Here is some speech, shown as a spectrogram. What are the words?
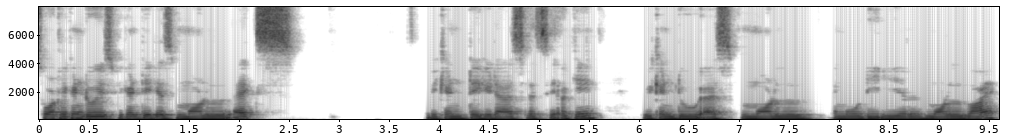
so what we can do is we can take as model x we can take it as let's say again we can do as model model model y.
